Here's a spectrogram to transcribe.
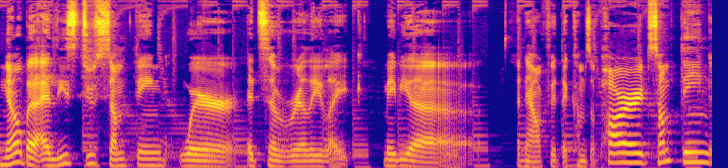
No, but at least do something where it's a really like maybe a an outfit that comes apart, something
